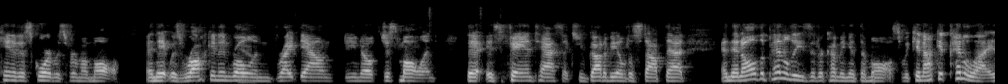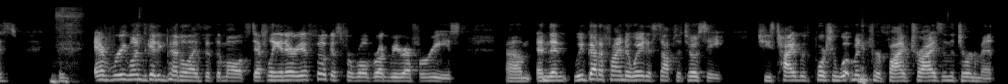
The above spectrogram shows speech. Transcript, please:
Canada scored was from a maul, and it was rocking and rolling yeah. right down, you know, just mauling. That is fantastic. So we've got to be able to stop that. And then all the penalties that are coming at the maul. So we cannot get penalized. Everyone's getting penalized at the maul. It's definitely an area of focus for World Rugby referees. Um, and then we've got to find a way to stop Tuttosi. She's tied with Portia Woodman for five tries in the tournament.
